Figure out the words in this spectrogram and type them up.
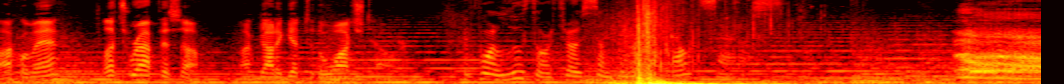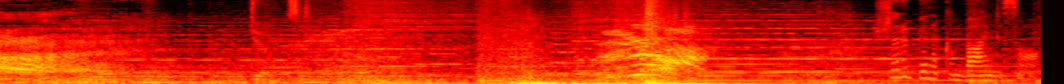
Aquaman? Let's wrap this up. I've got to get to the Watchtower. Before Luthor throws something else at us. Doomsday. Should have been a combined assault.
